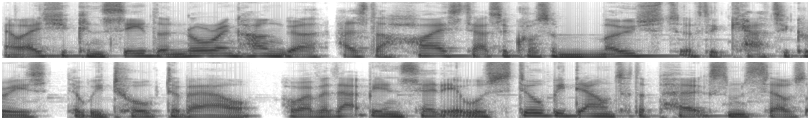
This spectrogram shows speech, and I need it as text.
Now, as you can see, the Gnawing Hunger has the highest stats across most of the categories that we talked about. However, that being said, it will still be down to the perks themselves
